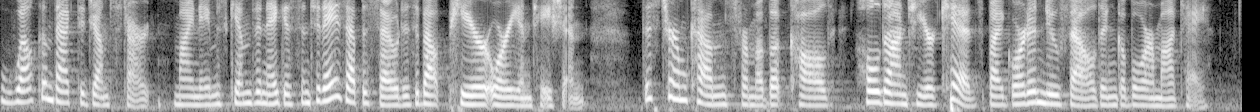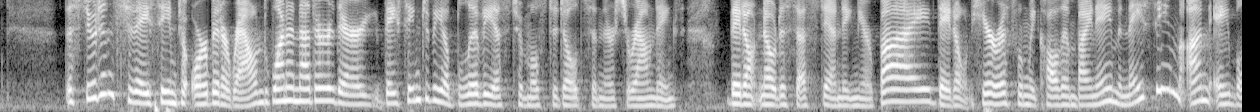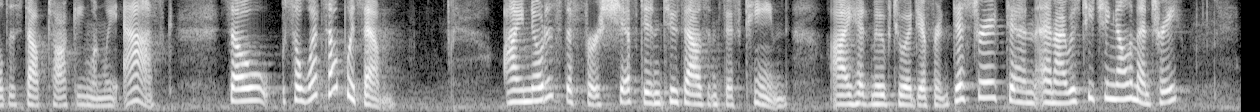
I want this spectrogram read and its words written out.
Welcome back to Jumpstart. My name is Kim Venegas, and today's episode is about peer orientation. This term comes from a book called Hold On to Your Kids by Gordon Neufeld and Gabor Mate. The students today seem to orbit around one another. They're, they seem to be oblivious to most adults and their surroundings. They don't notice us standing nearby. They don't hear us when we call them by name, and they seem unable to stop talking when we ask. So, so what's up with them? I noticed the first shift in 2015. I had moved to a different district and, and I was teaching elementary.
